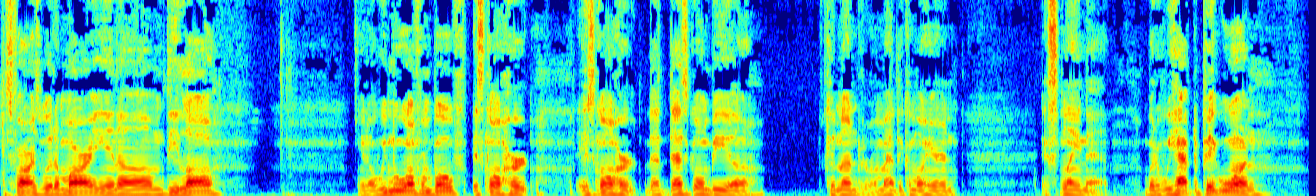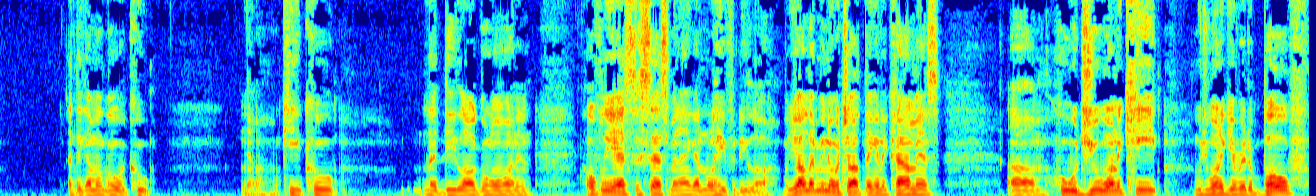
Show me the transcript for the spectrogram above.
As far as with Amari and um, D Law, you know, we move on from both. It's gonna hurt. It's gonna hurt. That that's gonna be a conundrum. I'm gonna have to come on here and explain that. But if we have to pick one, I think I'm gonna go with Coop. You know, keep Coop, let D Law go on, and hopefully he has success, man. I ain't got no hate for D Law. But y'all let me know what y'all think in the comments. Um, who would you want to keep? Would you want to get rid of both?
